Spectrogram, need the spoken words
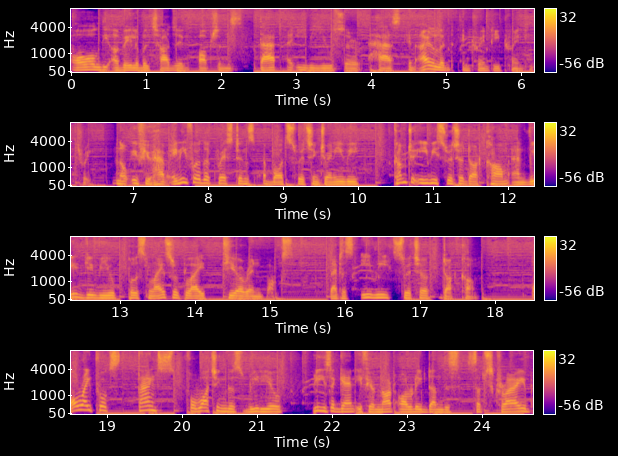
all the available charging options that a EV user has in Ireland in 2023. Now, if you have any further questions about switching to an EV, come to evswitcher.com and we'll give you personalized reply to your inbox. That is evswitcher.com. Alright folks, thanks for watching this video. Please again, if you've not already done this, subscribe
